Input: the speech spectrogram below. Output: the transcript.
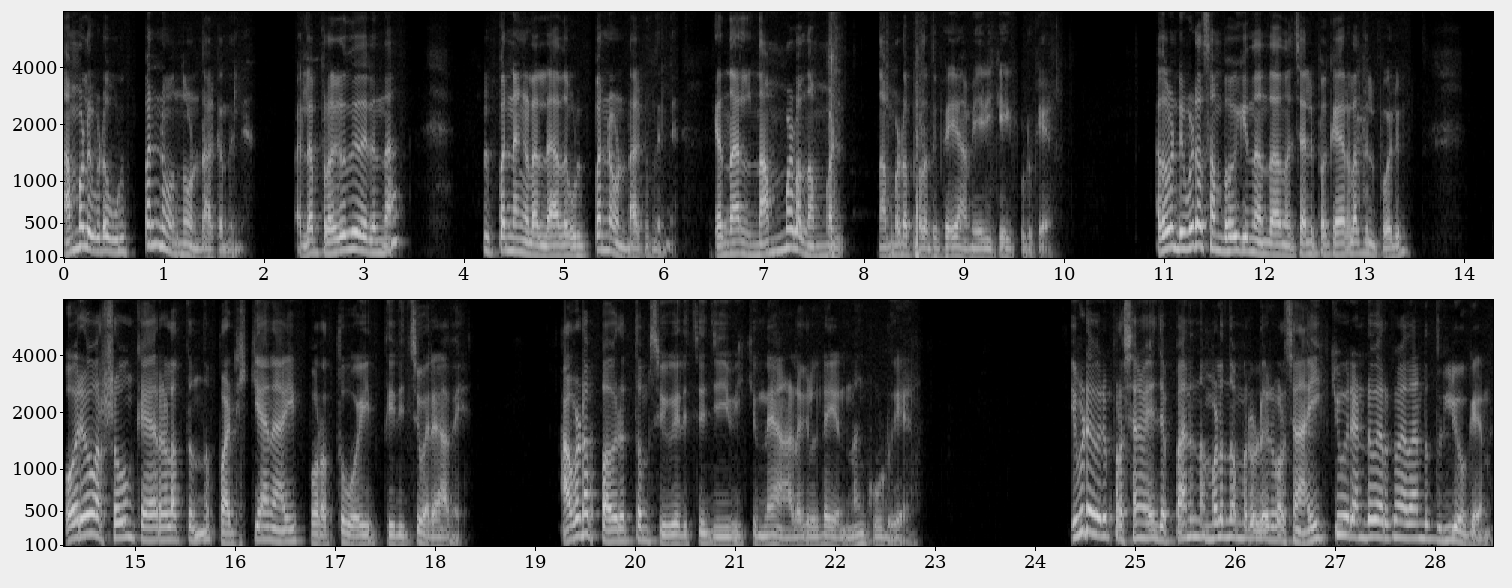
നമ്മളിവിടെ ഉൽപ്പന്നം ഒന്നും ഉണ്ടാക്കുന്നില്ല. അല്ല പ്രകൃതി തരുന്ന ഉൽപ്പന്നങ്ങളല്ലാതെ ഉൽപ്പന്നം ഉണ്ടാക്കുന്നില്ല. എന്നാൽ നമ്മളെ നമ്മൾ നമ്മുടെ പ്രതിഭയെ അമേരിക്കയ്ക്ക് കൊടുക്കുകയാണ്. അതുകൊണ്ട് ഇവിടെ സംഭവിക്കുന്നത് എന്താണെന്ന് വെച്ചാൽ ഇപ്പോൾ കേരളത്തിൽ പോലും ഓരോ വർഷവും കേരളത്തിൽ നിന്ന് പഠിക്കാനായി പുറത്തുപോയി തിരിച്ചു വരാതെ അവിടെ പൗരത്വം സ്വീകരിച്ച് ജീവിക്കുന്ന ആളുകളുടെ എണ്ണം കൂടുകയാണ്. ഇവിടെ ഒരു പ്രശ്നമേ ജപ്പാനും നമ്മളും തമ്മിലുള്ള ഒരു പ്രശ്നം. ഐ ഐക്യു രണ്ടുപേർക്കും ഏതാണ്ട് തുല്യമൊക്കെയാണ്.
